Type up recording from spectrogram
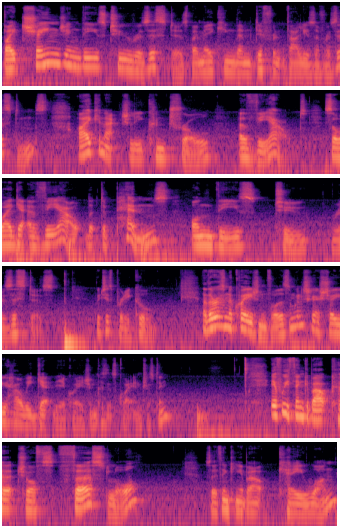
by changing these two resistors, by making them different values of resistance, I can actually control a V out. So I get a V out that depends on these two resistors, which is pretty cool. Now there is an equation for this. I'm just going to show you how we get the equation because it's quite interesting. If we think about Kirchhoff's first law, so thinking about K1,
